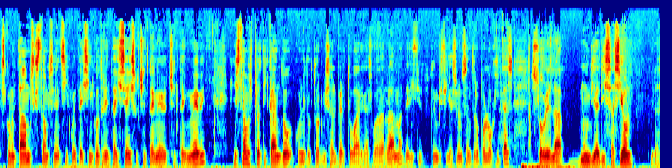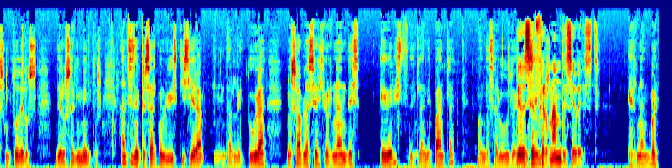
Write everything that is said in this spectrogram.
Les comentábamos que estamos en el 5536-8989 y estamos platicando con el doctor Luis Alberto Vargas Guadarrama del Instituto de Investigaciones Antropológicas sobre la mundialización, el asunto de los, de los alimentos. Antes de empezar con Luis, quisiera dar lectura. Nos habla Sergio Hernández Everest de Tlanepantla manda saludos. Debe ser Fernández Everest. Hernán, bueno,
